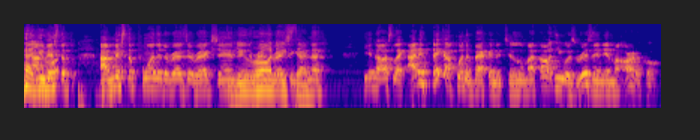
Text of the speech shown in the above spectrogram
I You ru- missed the I missed the point of the resurrection. You the ruined resurrection got Easter. nothing- You know, it's like I didn't think I put him back in the tomb. I thought he was risen in my article.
